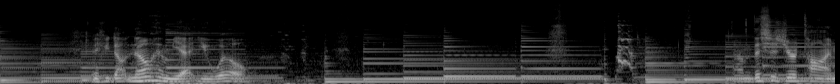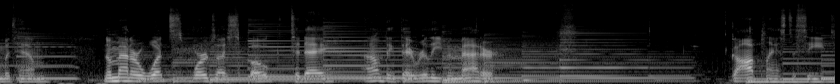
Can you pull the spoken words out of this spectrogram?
And if you don't know him yet, you will. This is your time with him. No matter what words I spoke today, I don't think they really even matter. God plants the seeds.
